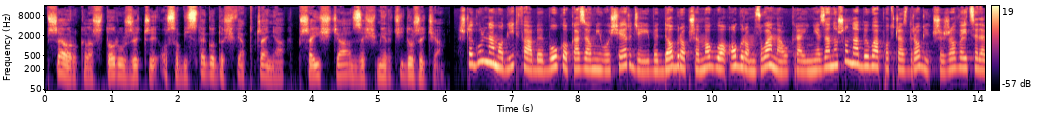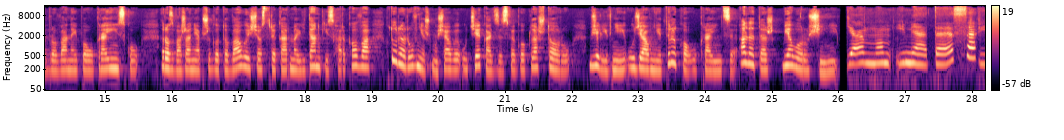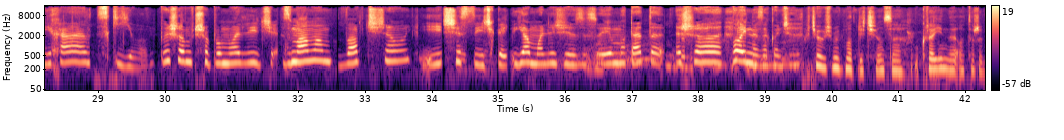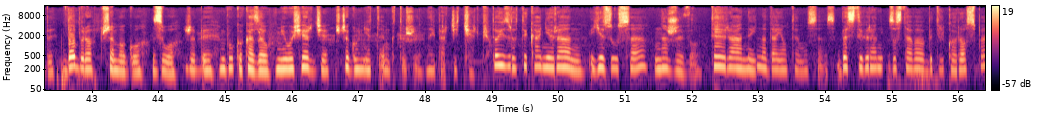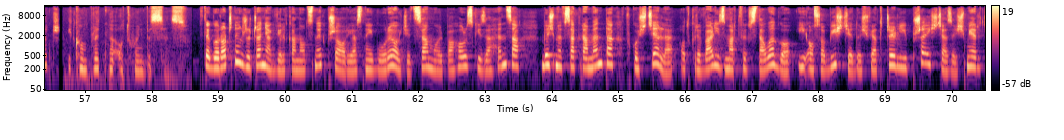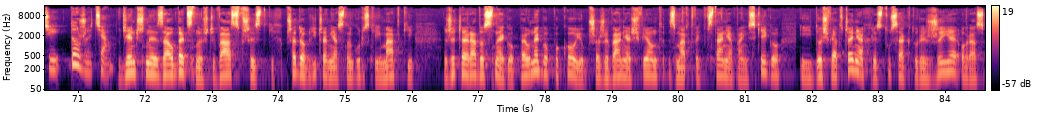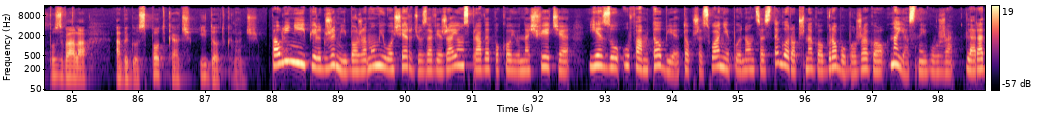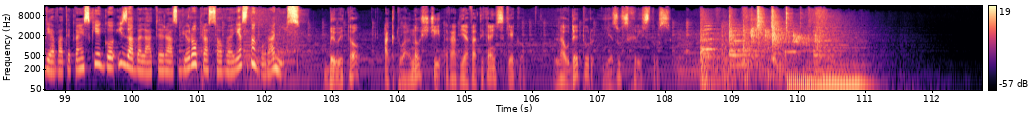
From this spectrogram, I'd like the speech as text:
Przeor klasztoru życzy osobistego doświadczenia przejścia ze śmierci do życia. Szczególna modlitwa, aby Bóg okazał miłosierdzie i by dobro przemogło ogrom zła na Ukrainie, zanoszona była podczas drogi krzyżowej celebrowanej po ukraińsku. Rozważania przygotowały siostry karmelitanki z Charkowa, które również musiały uciekać ze swego klasztoru. Wzięli w niej udział nie tylko Ukraińcy, ale też Białorusini. Ja mam imię Tessa, przyjechałam z Kijowa. Przyszłam się pomodlić z mamą, babcią i siostryczką. Ja modlę się ze swoim tatą, że wojna zakończy. Chciałyśmy modlić się za Ukrainę o to, żeby dobro przemogło zło, żeby Bóg okazał miłosierdzie, szczególnie tym, którzy najbardziej cierpią. To jest dotykanie ran Jezusa na żywo. Te rany nadają temu sens. Bez tych ran zostałaby tylko rozpacz i kompletna otchłań bez sensu. W tegorocznych życzeniach wielkanocnych przeor Jasnej Góry ojciec Samuel Pacholski zachęca, byśmy w sakramentach w kościele odkrywali zmartwychwstałego i osobiście doświadczyli przejścia ze śmierci do życia. Wdzięczny za obecność Was wszystkich przed obliczem Jasnogórskiej Matki życzę radosnego, pełnego pokoju przeżywania świąt zmartwychwstania Pańskiego i doświadczenia Chrystusa, który żyje oraz pozwala, aby Go spotkać i dotknąć. Paulini i pielgrzymi Bożemu miłosierdziu zawierzają sprawę pokoju na świecie. Jezu, ufam Tobie to przesłanie płynące z tegorocznego grobu Bożego na Jasnej Górze. Dla Radia Watykańskiego Izabela Tyras, Biuro Prasowe Jasna Góra News. Były to aktualności Radia Watykańskiego. Laudetur Jezus Chrystus.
